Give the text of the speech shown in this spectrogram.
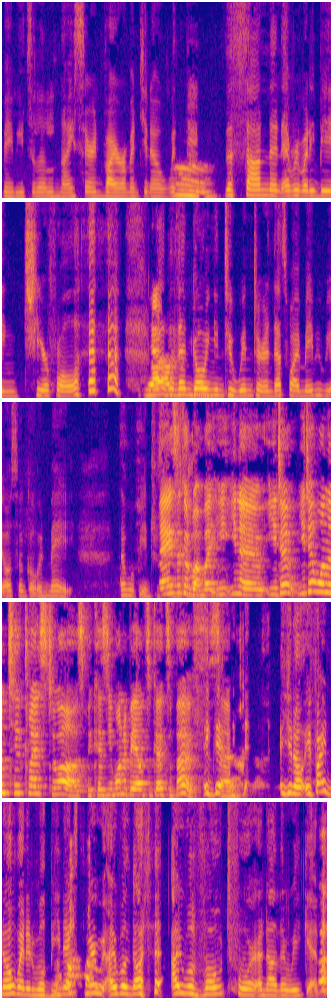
Maybe it's a little nicer environment, you know, with Mm. the sun and everybody being cheerful Yeah, rather than going into winter and that's why maybe we also go in may that would be interesting That is a good one, but you, you know you don't you don't want them too close to ours because you want to be able to go to both. exactly you know if i know when it will be next year i will not i will vote for another weekend.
